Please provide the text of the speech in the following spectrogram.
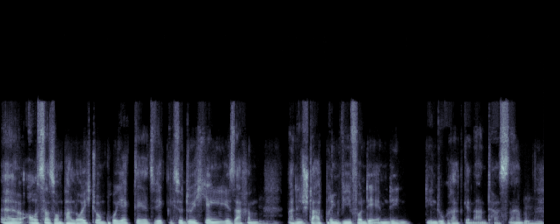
äh, außer so ein paar Leuchtturmprojekte jetzt wirklich so durchgängige Sachen mhm. an den Start bringt, wie von DM, den, den du gerade genannt hast. Ne? Mhm.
